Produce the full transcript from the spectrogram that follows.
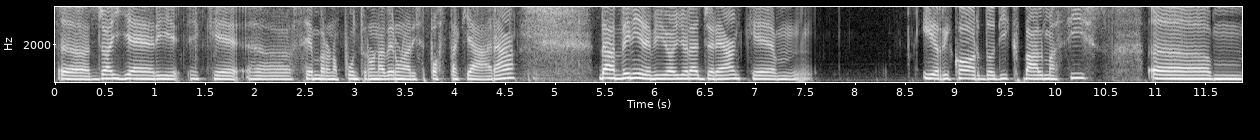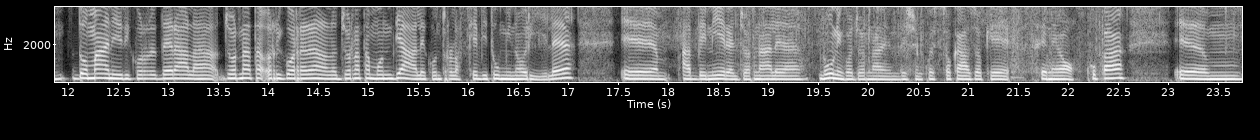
eh, già ieri e che eh, sembrano appunto non avere una risposta chiara. Da avvenire vi voglio leggere anche mh, mm, il ricordo di Iqbal Masih. Um, domani ricorrerà la, giornata, ricorrerà la giornata mondiale contro la schiavitù minorile. Eh, avvenire il giornale, l'unico giornale invece in questo caso che se ne occupa. Um,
